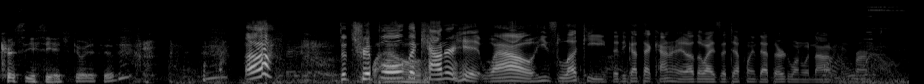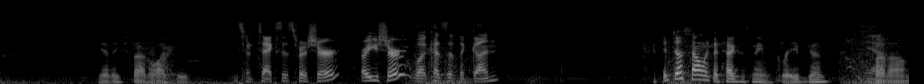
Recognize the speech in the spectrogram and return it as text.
ChrisCCH doing it too? ah! The triple, the counter hit. Wow, he's lucky that he got that counter hit. Otherwise, that definitely that third one would not have confirmed. Yeah, but he still had a life lead. He's from Texas for sure. Are you sure? What? Because of the gun? It does sound like a Texas name, Gravegun, Yeah. but um,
